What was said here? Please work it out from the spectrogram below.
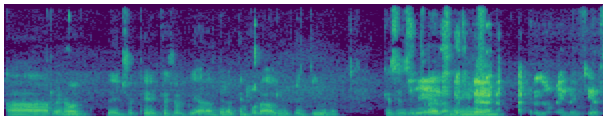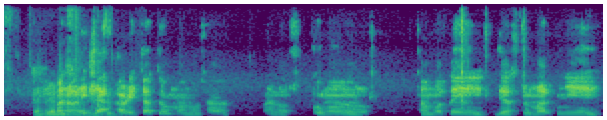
a Renault, de hecho, que, que se olvidaran de la temporada 2021, que se Sí, centraran es que en, esperan para el 2022. en Bueno, ahorita, ahorita tomamos a, a los, como estamos de, de Aston Martin y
